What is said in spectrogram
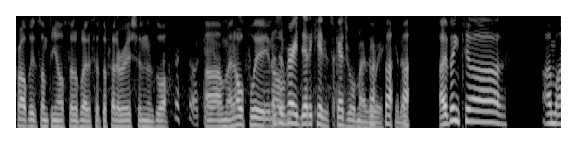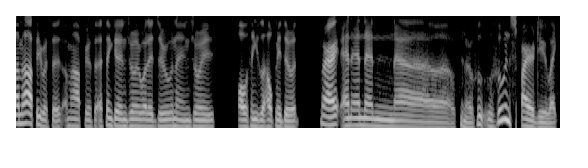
Probably something else that'll benefit the federation as well. okay. Um, and hopefully, you know, That's a very dedicated schedule, by the way. You know. I think uh, I'm I'm happy with it. I'm happy with it. I think I enjoy what I do, and I enjoy all the things that help me do it. All right, and and then uh, you know who who inspired you? Like,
